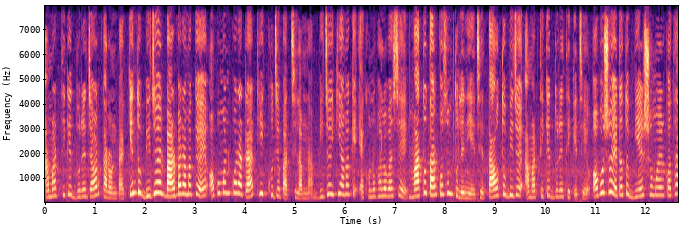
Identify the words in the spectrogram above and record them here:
আমার থেকে দূরে যাওয়ার কারণটা। কিন্তু বিজয়ের বারবার আমাকে অপমান করাটা ঠিক খুঁজে পাচ্ছিলাম না। বিজয় কি আমাকে এখনও ভালোবাসে? মা তো তার কসম তুলে নিয়েছে, তাও তো বিজয় আমার থেকে দূরে থেকেছে। অবশ্য এটা তো বিয়ের সময়ের কথা।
